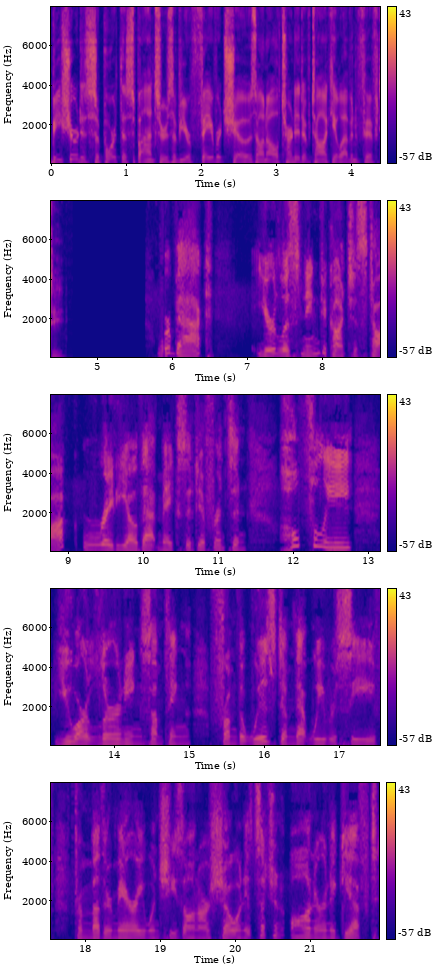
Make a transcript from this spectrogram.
Be sure to support the sponsors of your favorite shows on Alternative Talk 1150. We're back. You're listening to Conscious Talk, radio that makes a difference. And hopefully, you are learning something from the wisdom that we receive from Mother Mary when she's on our show. And it's such an honor and a gift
